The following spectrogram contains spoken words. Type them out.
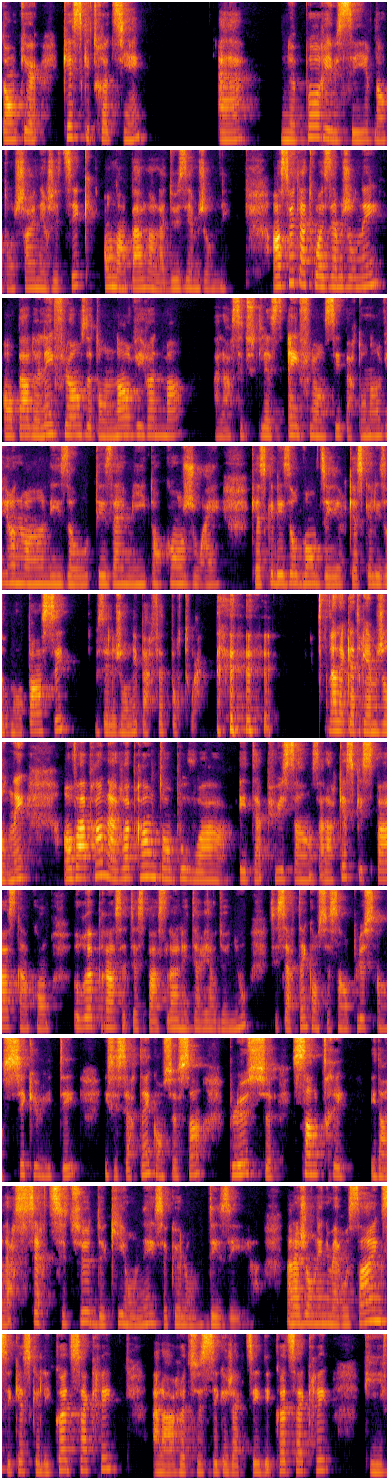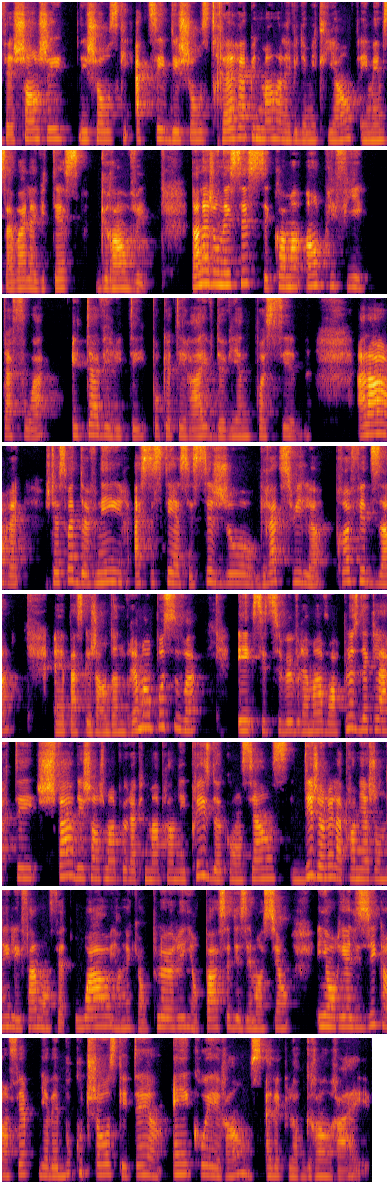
Donc, euh, qu'est-ce qui te retient à ne pas réussir dans ton champ énergétique? On en parle dans la deuxième journée. Ensuite, la troisième journée, on parle de l'influence de ton environnement alors, si tu te laisses influencer par ton environnement, les autres, tes amis, ton conjoint, qu'est-ce que les autres vont dire, qu'est-ce que les autres vont penser, c'est la journée parfaite pour toi. Dans la quatrième journée, on va apprendre à reprendre ton pouvoir et ta puissance. Alors, qu'est-ce qui se passe quand on reprend cet espace-là à l'intérieur de nous? C'est certain qu'on se sent plus en sécurité et c'est certain qu'on se sent plus centré et dans la certitude de qui on est, ce que l'on désire. Dans la journée numéro 5, c'est qu'est-ce que les codes sacrés? Alors, tu sais que j'active des codes sacrés qui fait changer des choses, qui active des choses très rapidement dans la vie de mes clientes et même ça va à la vitesse grand V. Dans la journée 6, c'est comment amplifier ta foi et ta vérité pour que tes rêves deviennent possibles. Alors, je te souhaite de venir assister à ces six jours gratuits-là. Profites-en euh, parce que j'en donne vraiment pas souvent. Et si tu veux vraiment avoir plus de clarté, faire des changements plus rapidement, prendre des prises de conscience, déjà là, la première journée, les femmes ont fait Wow, il y en a qui ont pleuré, ils ont passé des émotions et ont réalisé qu'en fait, il y avait beaucoup de choses qui étaient en incohérence avec leurs grands rêves.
